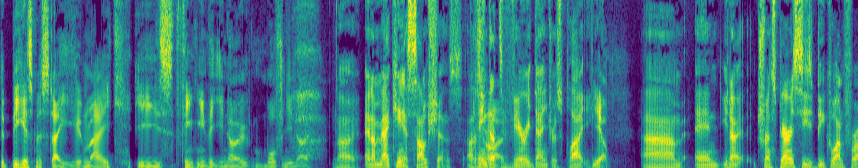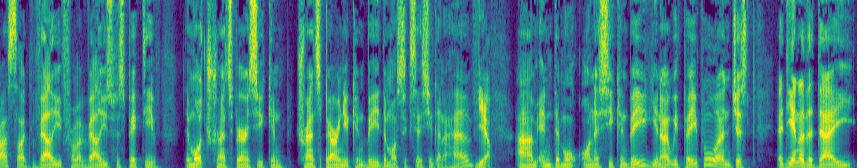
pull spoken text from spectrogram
the biggest mistake you can make is thinking that you know more than you know. No. And I'm making assumptions. I think that's a very dangerous play. Yeah. Um, and you know, transparency is a big one for us. Like value from a values perspective, the more transparency you can transparent you can be, the more success you're going to have. Yeah. um, and the more honest you can be, you know, with people. And just at the end of the day,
